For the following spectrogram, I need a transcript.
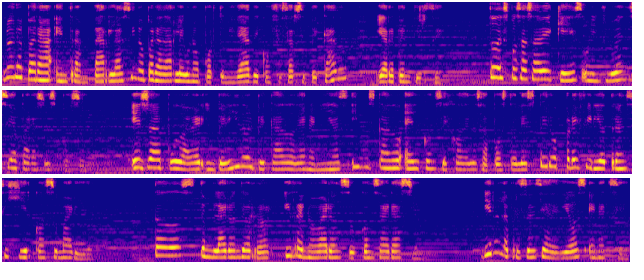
no era para entramparla, sino para darle una oportunidad de confesar su pecado y arrepentirse. Toda esposa sabe que es una influencia para su esposo. Ella pudo haber impedido el pecado de Ananías y buscado el consejo de los apóstoles, pero prefirió transigir con su marido. Todos temblaron de horror y renovaron su consagración. Vieron la presencia de Dios en acción.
